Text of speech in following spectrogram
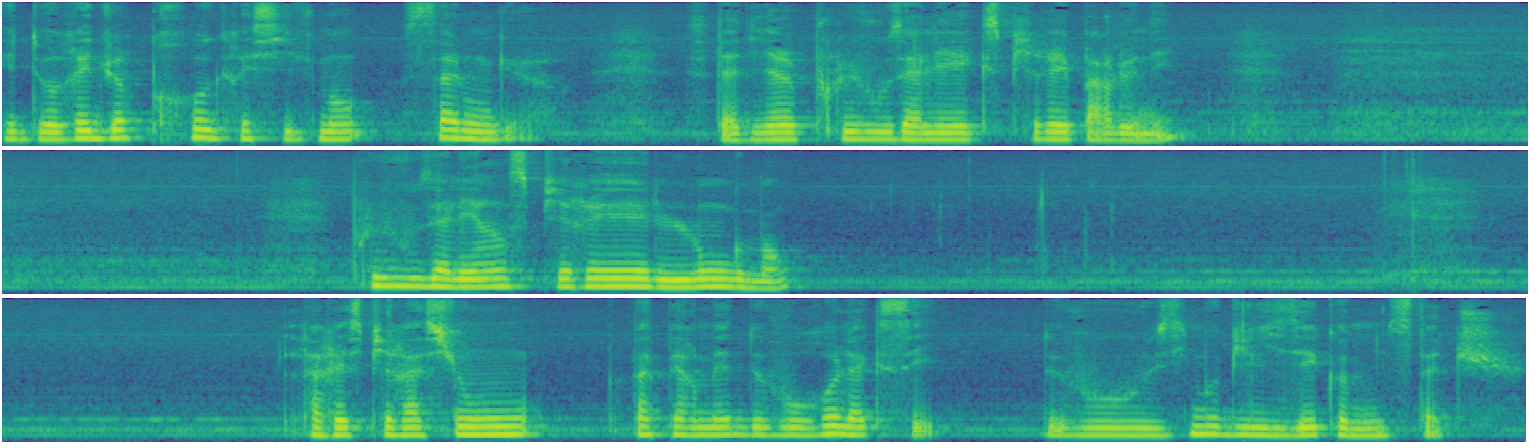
et de réduire progressivement sa longueur. C'est-à-dire plus vous allez expirer par le nez, plus vous allez inspirer longuement. La respiration va permettre de vous relaxer de vous immobiliser comme une statue.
